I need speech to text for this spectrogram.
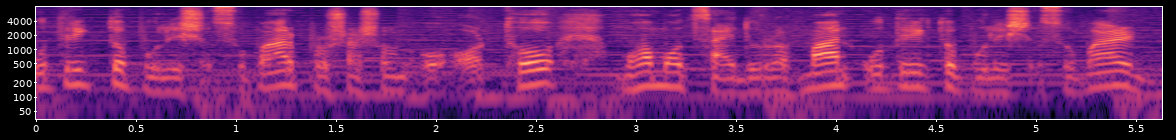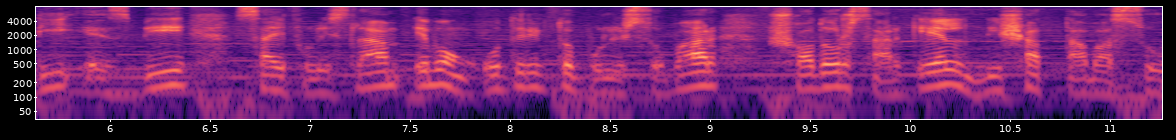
অতিরিক্ত পুলিশ সুপার, প্রশাসন ও অর্থ, মোহাম্মদ সাইদুর রহমান, অতিরিক্ত police super, DSB, Saiful Islam এবং অতিরিক্ত পুলিশ সুপার সদর সার্কেল নিশাত তাবাসু।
